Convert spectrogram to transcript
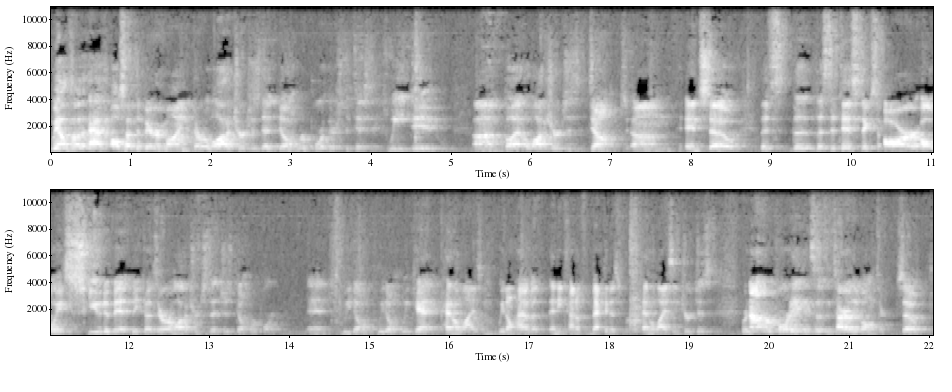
We also have, also have to bear in mind there are a lot of churches that don't report their statistics. We do, um, but a lot of churches don't. Um, and so the, the, the, statistics are always skewed a bit because there are a lot of churches that just don't report. And we don't, we don't, we can't penalize them. We don't have a, any kind of mechanism for penalizing churches. We're not reporting, and so it's entirely voluntary. So,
